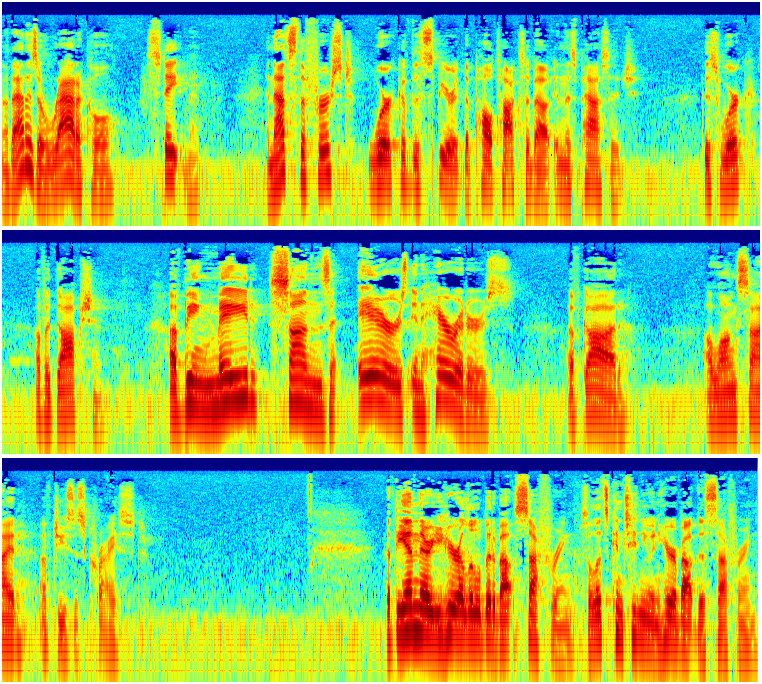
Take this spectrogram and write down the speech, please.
Now, that is a radical statement. And that's the first work of the Spirit that Paul talks about in this passage this work of adoption, of being made sons, heirs, inheritors of God alongside of Jesus Christ. At the end there, you hear a little bit about suffering. So let's continue and hear about this suffering.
